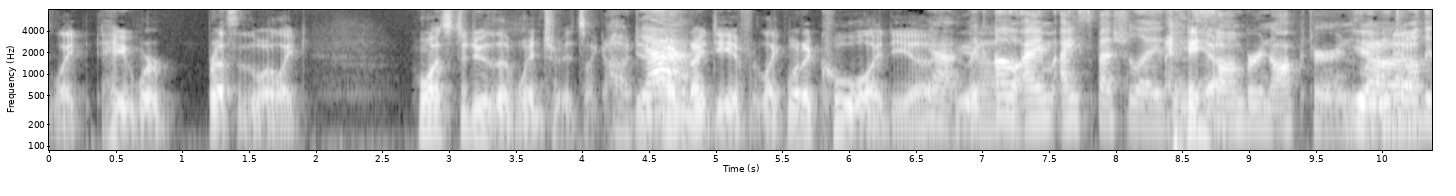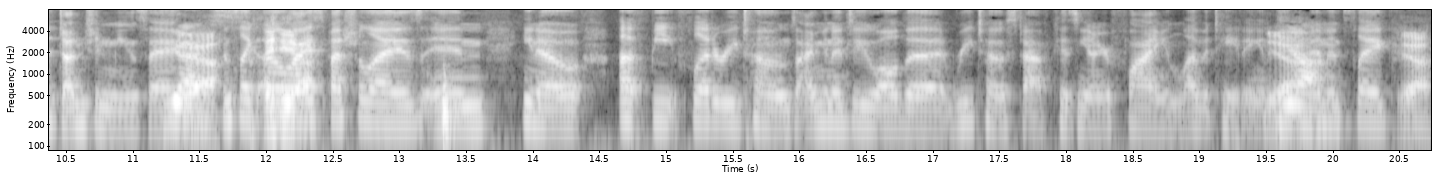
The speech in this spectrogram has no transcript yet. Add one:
like, hey, we're Breath of the Wild, like. Who wants to do the winter? It's like, oh, dude, I have an idea for like, what a cool idea. Yeah, like oh, I'm I specialize in Yeah. somber nocturnes. Let Yeah. me do Yeah. all the dungeon music. Yes. It's like oh, Yeah. I specialize in you know upbeat fluttery tones. I'm gonna do all the Rito stuff because you know you're flying and levitating and Yeah. and it's like Yeah.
